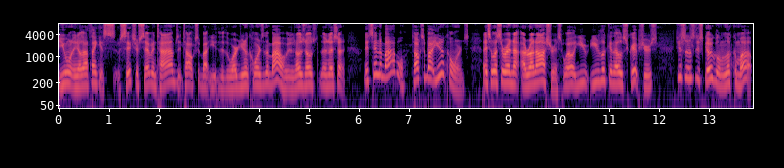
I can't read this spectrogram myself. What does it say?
You want, you know, I think it's six or seven times it talks about you, the, the word unicorns in the Bible. There's no, there's no, there's not, it's in the Bible. It talks about unicorns. They say, what's a, rhino- a rhinoceros? Well, you you look in those scriptures. Just let's just Google them, look them up.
